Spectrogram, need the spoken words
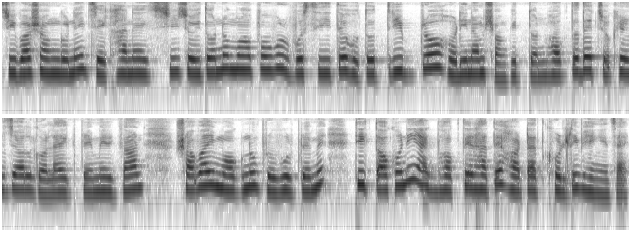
শ্রীবাসঙ্গনে যেখানে শ্রী চৈতন্য মহাপ্রভুর উপস্থিতিতে হতো তীব্র হরিনাম সংকীর্তন। ভক্তদের চোখের জল গলায় প্রেমের গান সবাই মগ্ন প্রভুর প্রেমে। ঠিক তখনই এক ভক্তের হাতে হঠাৎ খোলটি ভেঙে যায়।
